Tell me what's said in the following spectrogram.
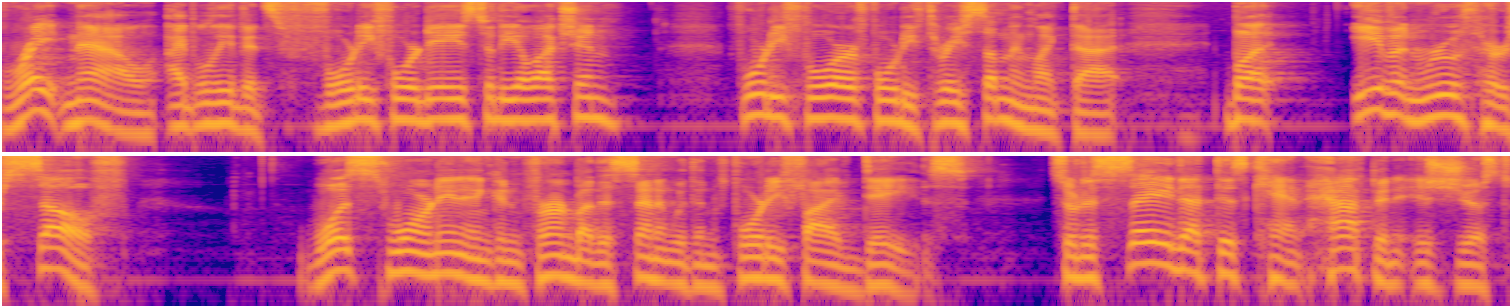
right now, I believe it's 44 days to the election. 44, 43, something like that. But even Ruth herself was sworn in and confirmed by the Senate within 45 days. So to say that this can't happen is just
